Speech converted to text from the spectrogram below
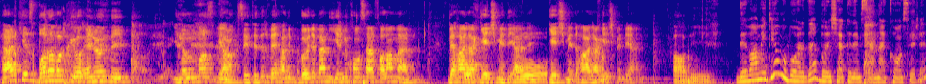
Herkes bana bakıyor, en öndeyim. İnanılmaz bir anksiyetedir ve hani böyle ben 20 konser falan verdim ve hala Of. geçmedi yani. Oo. Geçmedi, hala geçmedi yani. Abi. Devam ediyor mu bu arada Barış Akademisyenler konseri? Yani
